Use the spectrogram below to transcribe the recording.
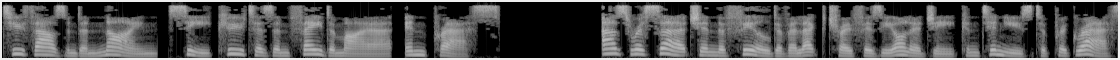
2009, see Kutas and Federmeier, in press as research in the field of electrophysiology continues to progress,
